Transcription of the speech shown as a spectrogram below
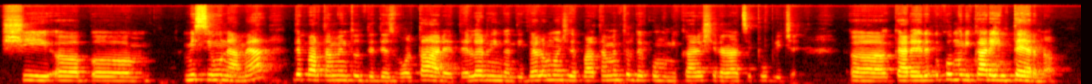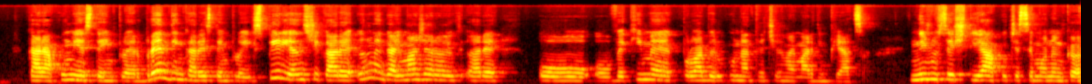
și uh, uh, misiunea mea, departamentul de dezvoltare, de learning and development și departamentul de comunicare și relații publice, uh, care comunicare internă care acum este employer branding, care este employee experience și care în Mega Image are, are o, o vechime probabil una dintre cele mai mari din piață. Nici nu se știa cu ce se mănâncă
